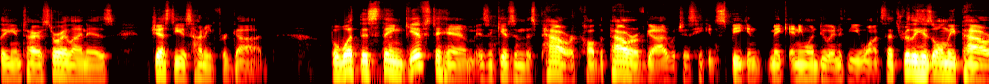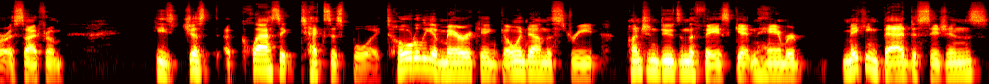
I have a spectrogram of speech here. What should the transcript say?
the entire storyline is Jesse is hunting for God. But what this thing gives to him is it gives him this power called the power of God, which is he can speak and make anyone do anything he wants. That's really his only power aside from He's just a classic Texas boy, totally American, going down the street, punching dudes in the face, getting hammered, making bad decisions.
